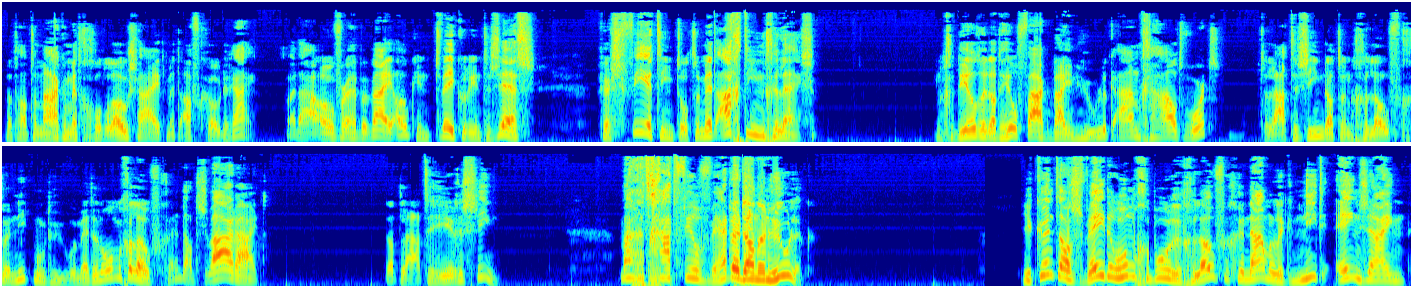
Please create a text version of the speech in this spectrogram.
Dat had te maken met goddeloosheid, met afgoderij. Maar daarover hebben wij ook in 2 Korinthe 6, vers 14 tot en met 18 gelezen. Een gedeelte dat heel vaak bij een huwelijk aangehaald wordt. te laten zien dat een gelovige niet moet huwen met een ongelovige. En dat is waarheid. Dat laat de Heer zien. Maar het gaat veel verder dan een huwelijk. Je kunt als wederom geboren gelovige namelijk niet één zijn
